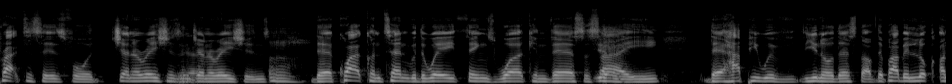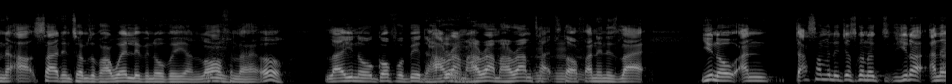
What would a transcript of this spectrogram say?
practices for generations and Yeah. generations. They're quite content with the way things work in their society. They're happy with you know their stuff. They probably look on the outside in terms of how we're living over here and laughing like, oh, like you know, God forbid, haram, haram, haram type stuff. And then it's like, you know, and that's something they're just gonna, you know, and I,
